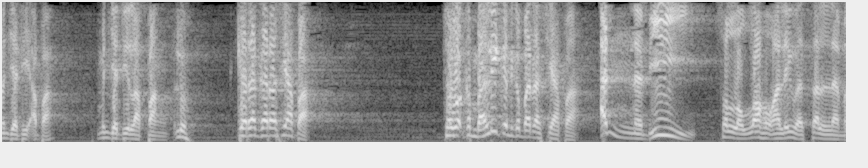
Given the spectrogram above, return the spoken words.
menjadi apa? Menjadi lapang. Loh, gara-gara siapa? Coba kembalikan kepada siapa? An-Nabi sallallahu alaihi wasallam.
